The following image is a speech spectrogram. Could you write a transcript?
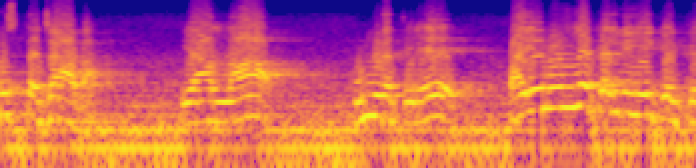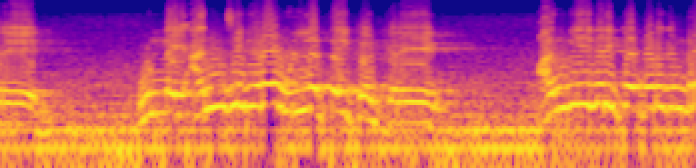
مستجابة يا الله உன்னிடத்திலே பயனுள்ள கல்வியை கேட்கிறேன் உன்னை அஞ்சுகிற உள்ளத்தை கேட்கிறேன் அங்கீகரிக்கப்படுகின்ற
